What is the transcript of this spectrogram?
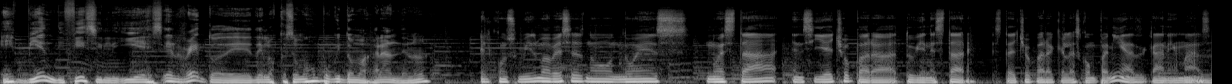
es bien difícil y es el reto de, de, los que somos un poquito más grandes, ¿no? El consumismo a veces no, no, es, no está en sí hecho para tu bienestar, está hecho para que las compañías ganen más,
